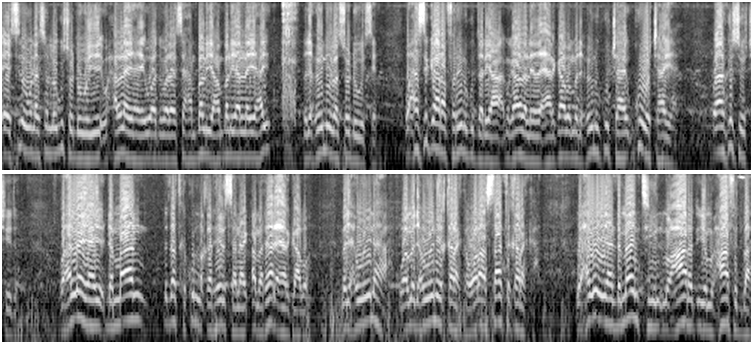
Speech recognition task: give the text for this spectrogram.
ee sida wanaagsan loogu soo dhoweeyey waxaan leeyahay waad wanaagsan hambal iyo hambal yaan leeyahay madaxweynihii baa soo dhoweyseen waxaan si gaara fariin ugu daryaa magaalada leeda ceergaaba madaxweynuhu ku wajahan yahay oo aan ka soo jeedo. Waxaan leeyahay dhammaan dadka ku naqan reer sanaag ama reer ceergaabo madaxweynaha waa madaxweynihii qaranka waana astaantii qaranka. Waxa weeyaan dhammaantiin mucaarad iyo muxaafidba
